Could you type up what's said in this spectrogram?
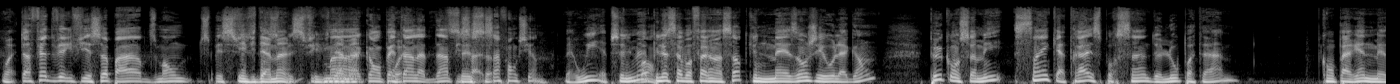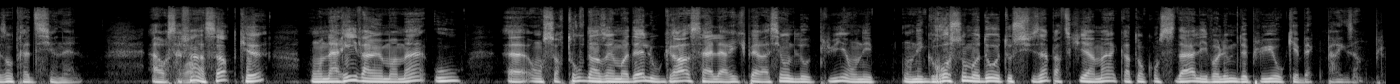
Tu as fait vérifier ça par du monde spécifique, évidemment, spécifiquement évidemment. compétent là-dedans, puis ça, fonctionne. Ben oui, absolument. Puis là, ça va faire en sorte qu'une maison Géolagon peut consommer 5 à 13% de l'eau potable comparée à une maison traditionnelle. Alors, ça fait en sorte que on arrive à un moment où euh, on se retrouve dans un modèle où, grâce à la récupération de l'eau de pluie, on est, on est grosso modo autosuffisant, particulièrement quand on considère les volumes de pluie au Québec, par exemple.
